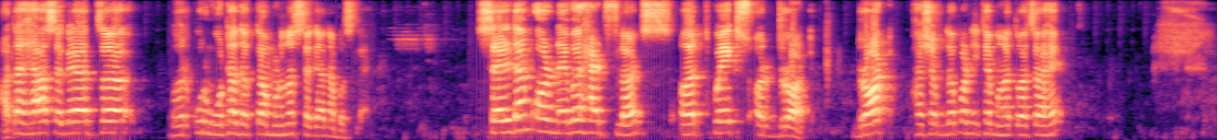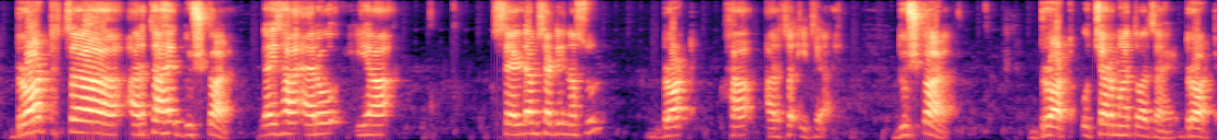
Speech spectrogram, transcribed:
आता ह्या सगळ्याचा भरपूर मोठा धक्का म्हणूनच सगळ्यांना बसलाय. Seldom or never had floods earthquakes or drought drought हा शब्द पण इथे महत्वाचा आहे. ड्रॉटचा अर्थ हा या सेल्डम साठी नसून ड्रॉट हा अर्थ इथे आहे. दुष्काळ ड्रॉट उच्चार महत्वाचा आहे. Drought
